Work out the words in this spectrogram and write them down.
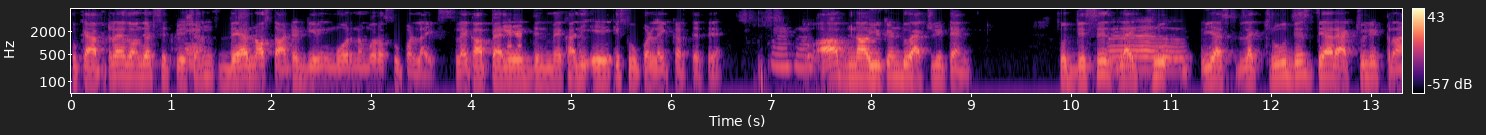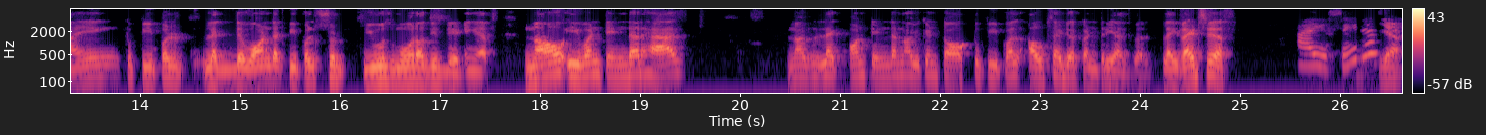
to capitalize on that situation, they have now started giving more number of super likes. Like आप पहले Yeah. एक दिन में खाली एक ही super like करते थे. Mhm. So अब now you can do actually 10. So this is Whoa. like through yes, like through this they are actually trying to people like they want that people should use more of these dating apps. Now even Tinder has now like on Tinder now you can talk to people outside your country as well. Like right Shreyas? Are you serious? Yeah,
